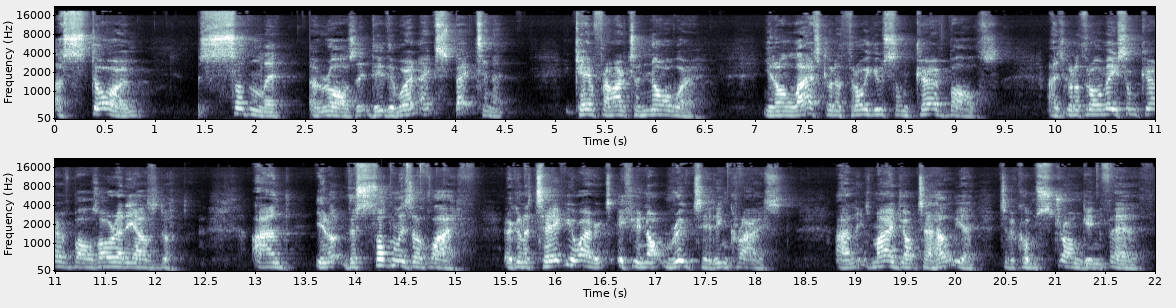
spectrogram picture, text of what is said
a storm suddenly arose. They, they weren't expecting it. It came from out of nowhere. You know, life's going to throw you some curveballs. And it's going to throw me some curveballs, already has done. And, you know, the suddenness of life are going to take you out if you're not rooted in Christ. And it's my job to help you to become strong in faith.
